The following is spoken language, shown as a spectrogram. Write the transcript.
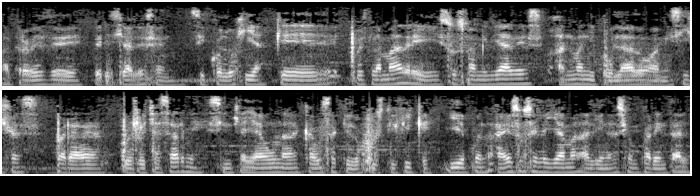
a través de periciales en psicología que pues la madre y sus familiares han manipulado a mis hijas para pues rechazarme sin que haya una causa que lo justifique. Y bueno, a eso se le llama alienación parental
